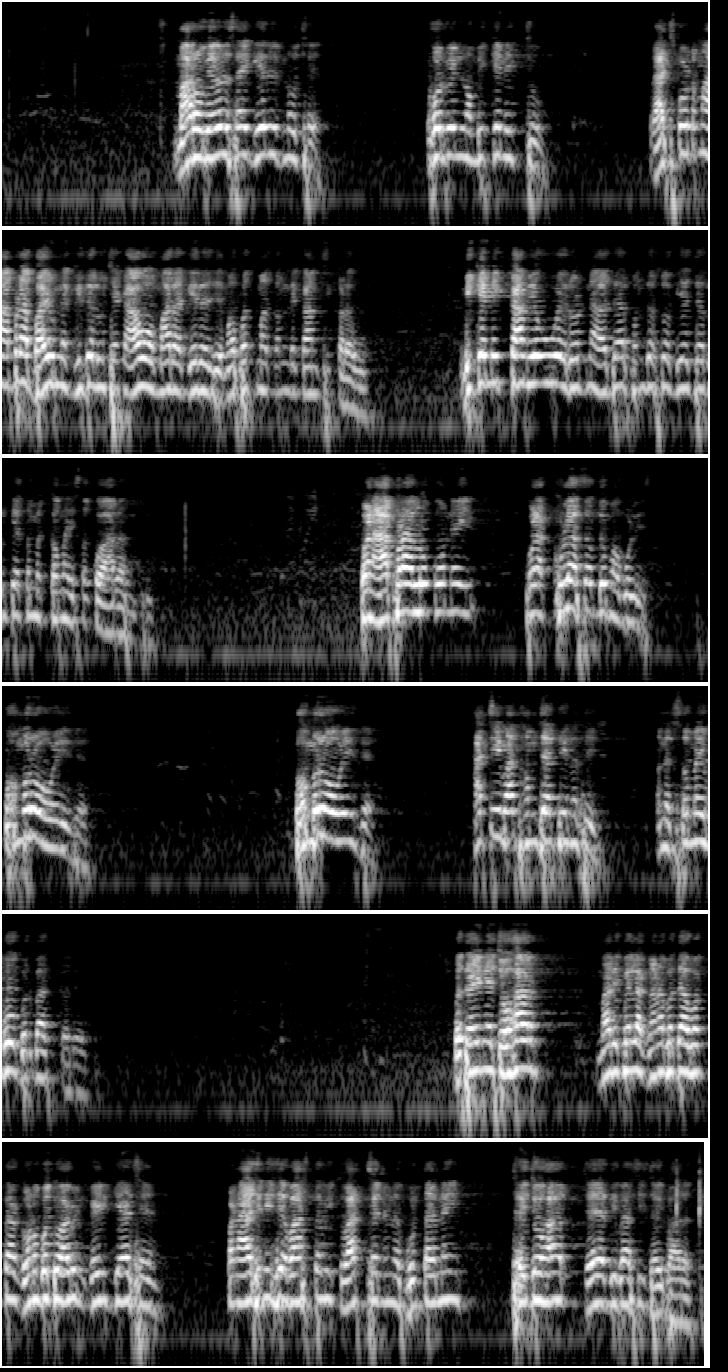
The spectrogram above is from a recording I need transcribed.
મારો વ્યવસાય ગેરેજનો છે. ફોર વ્હીલનો મિકેનિક છું. રાજકોટમાં આપણા ભાઈઓને કીધેલું છે કે આવો મારા ગેરેજે મફતમાં તમને કામ શીખવાડવું. મિકેનિક કામ એવું હોય, રોજના હજાર, પંદરસો, બે હજાર રૂપિયા તમે કમાઈ શકો આરામથી. પણ આપણા લોકોને થોડા ખુલ્લા શબ્દોમાં બોલીશ. ભમરો હોય છે. ભમરો હોય છે. સાચી વાત સમજાતી નથી અને સમય બહુ બરબાદ કરે છે. બધાને જોહાર. મારી પહેલા ઘણા બધા વક્તા ઘણું બધું આવીને કહી ગયા છે, પણ આજની જે વાસ્તવિક વાત છે એને ભૂલતા નહીં. જય જોહાર, જય આદિવાસી, જય ભારત.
